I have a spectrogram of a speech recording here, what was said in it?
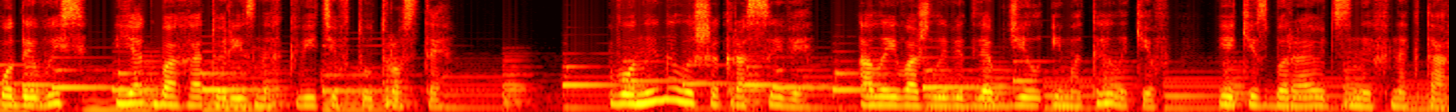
Подивись, як багато різних квітів тут росте. Вони не лише красиві, але й важливі для бджіл і метеликів, які збирають з них нектар.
